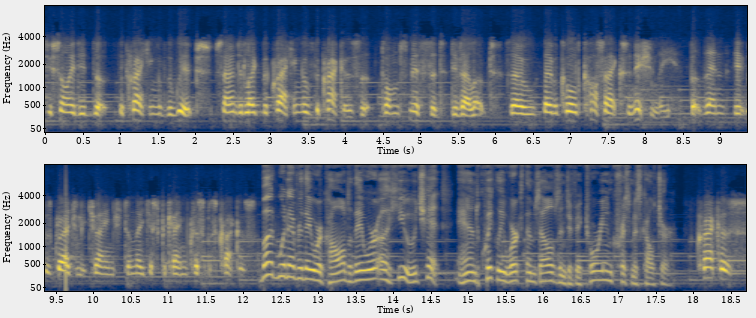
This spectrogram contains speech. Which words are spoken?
decided that the cracking of the whips sounded like the cracking of the crackers that Tom Smith had developed. So they were called Cossacks initially, but then it was gradually changed and they just became Christmas crackers. But whatever they were called, they were a huge hit and quickly worked themselves into Victorian Christmas culture. Crackers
